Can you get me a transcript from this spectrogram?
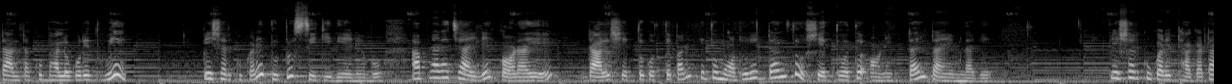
ডালটা খুব ভালো করে ধুয়ে প্রেশার কুকারে দুটো সিটি দিয়ে নেব। আপনারা চাইলে কড়াইয়ে ডাল সেদ্ধ করতে পারেন, কিন্তু মটরের ডাল তো সেদ্ধ হতে অনেকটাই টাইম লাগে। প্রেশার কুকারের ঢাকাটা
